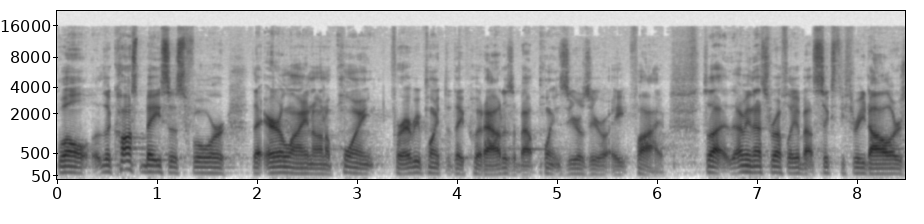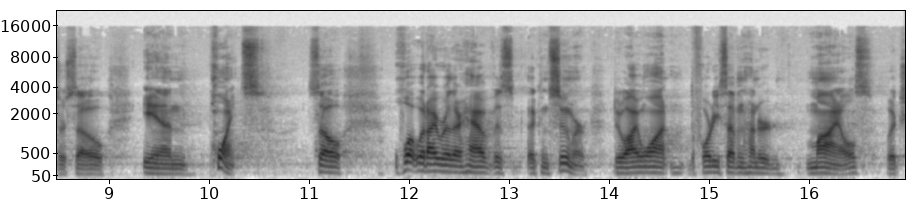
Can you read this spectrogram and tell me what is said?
Well, the cost basis for the airline on a point, for every point that they put out, is about 0.0085. So, I mean, that's roughly about $63 or so in points. So, what would I rather have as a consumer? Do I want the 4,700 miles, which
